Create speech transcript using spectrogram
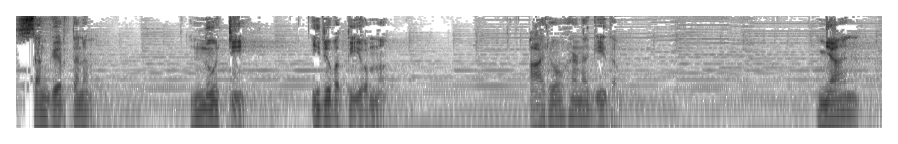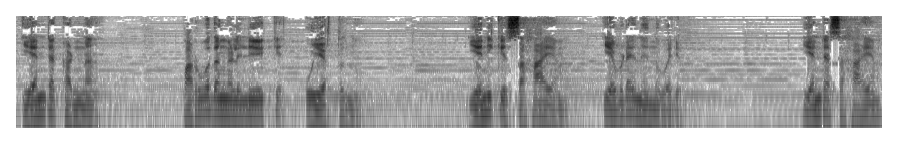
സങ്കീർത്തനം നൂറ്റി ഇരുപത്തിയൊന്ന്. ആരോഹണഗീതം. ഞാൻ എന്റെ കണ്ണ് പർവതങ്ങളിലേക്ക് ഉയർത്തുന്നു. എനിക്ക് സഹായം എവിടെ നിന്ന് വരും? എന്റെ സഹായം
